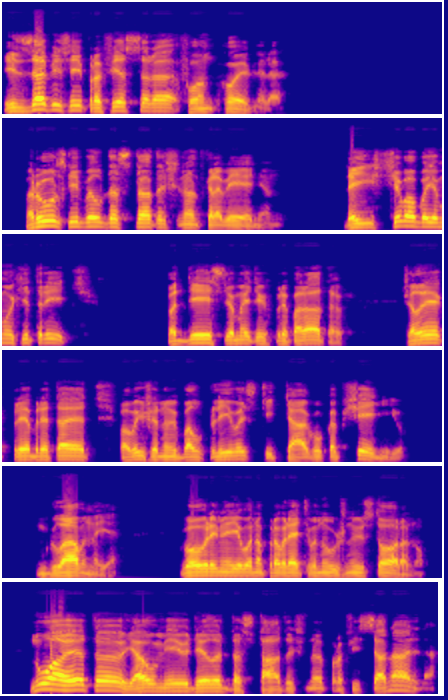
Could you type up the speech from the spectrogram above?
Из записей профессора фон Хойдлера. Русский был достаточно откровенен. Да из чего бы ему хитрить? Под действием этих препаратов человек приобретает повышенную болтливость и тягу к общению. Главное — вовремя его направлять в нужную сторону. Ну, а это я умею делать достаточно профессионально.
